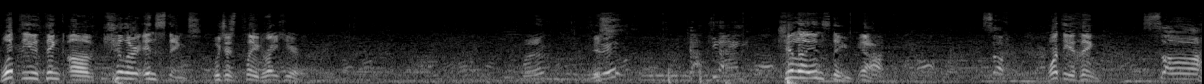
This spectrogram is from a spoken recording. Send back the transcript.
What do you think of Killer Instinct, which is played right here? This- Killer Instinct, yeah. So, What do you think? so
